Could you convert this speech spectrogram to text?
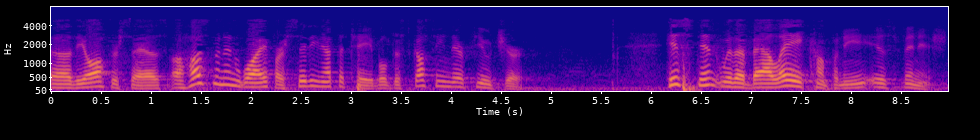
uh, the author says a husband and wife are sitting at the table discussing their future. His stint with a ballet company is finished.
